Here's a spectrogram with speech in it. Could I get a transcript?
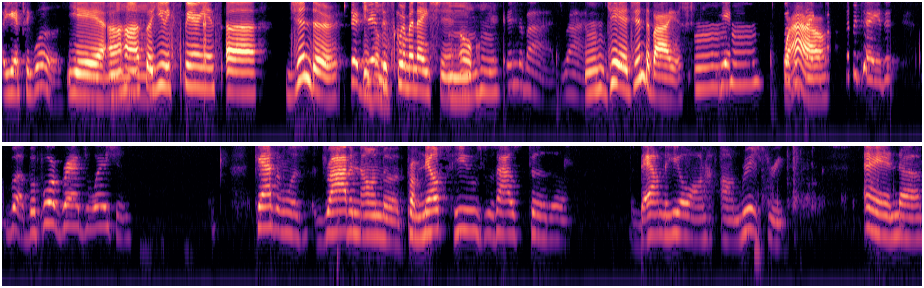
Yes, he was. Yeah. Uh huh. Mm-hmm. So you experienced uh gender, gender discrimination. Mm-hmm. Oh, gender bias. right. Mm-hmm. Yeah, gender bias. Mm-hmm. Yeah. Wow. let me tell you this. But before graduation, Catherine was driving on the from Nels Hughes' house to the down the hill on on Ridge Street, and uh,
